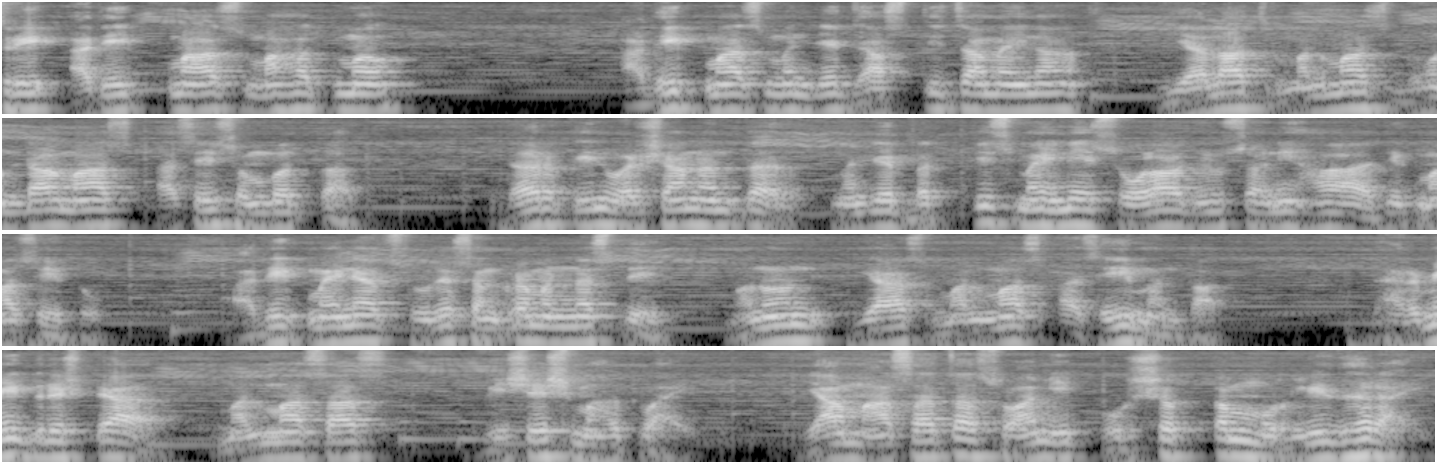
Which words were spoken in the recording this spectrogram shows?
श्री अधिक मास महात्म. अधिक मास म्हणजे जास्तीचा महिना यालाच मलमास धोंडा मास असे संबोधतात. दर तीन वर्षानंतर म्हणजे बत्तीस महिने सोळा दिवसांनी हा अधिक मास येतो. अधिक महिन्यात सूर्यसंक्रमण नसते म्हणून यास मलमास असेही म्हणतात. धार्मिकदृष्ट्या मलमासास विशेष महत्त्व आहे. या मासाचा स्वामी पुरुषोत्तम मुरलीधर आहे.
